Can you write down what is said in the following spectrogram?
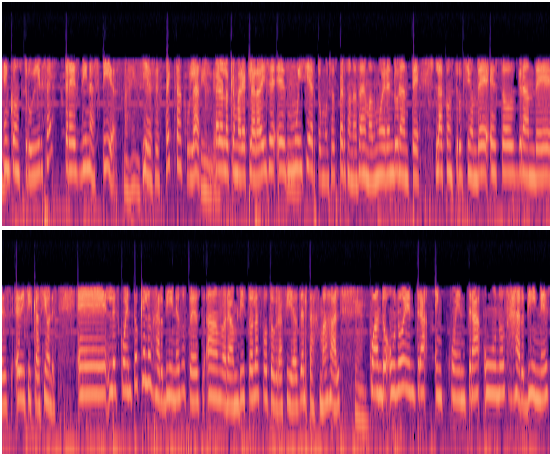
en construirse, tres dinastías. Y es espectacular. Pero lo que María Clara dice es Mm. muy cierto. Muchas personas además mueren durante la construcción de estos grandes edificaciones. Eh, les cuento que los jardines, ustedes habrán visto las fotografías del Taj Mahal. Sí. Cuando uno entra, encuentra unos jardines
